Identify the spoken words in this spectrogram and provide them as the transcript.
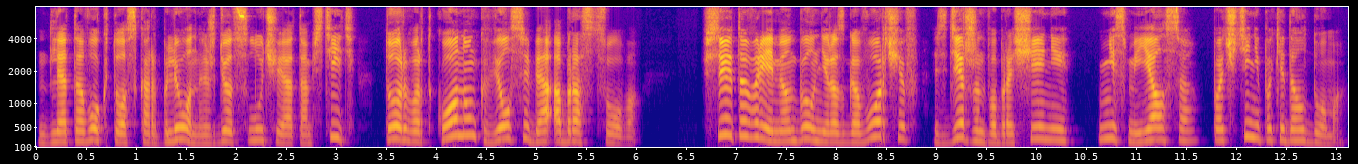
Для того, кто оскорблен и ждет случая отомстить, Торвард Конунг вел себя образцово. Все это время он был неразговорчив, сдержан в обращении, не смеялся, почти не покидал дома.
